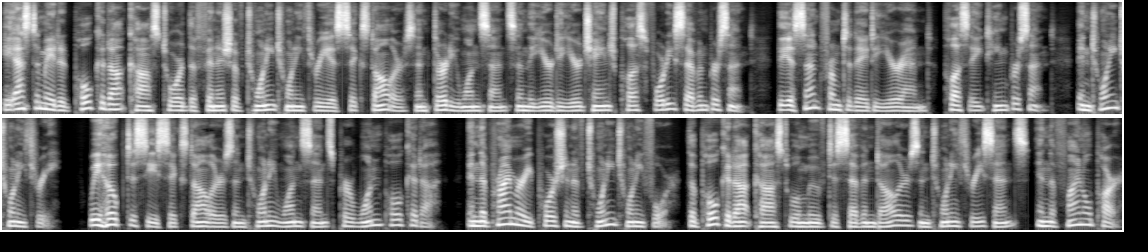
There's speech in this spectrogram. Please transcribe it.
The estimated Polkadot cost toward the finish of 2023 is $6.31 and the year to year change plus 47%. The ascent from today to year end plus 18%. In 2023, we hope to see $6.21 per one Polkadot. In the primary portion of 2024, the Polkadot cost will move to $7.23. In the final part,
